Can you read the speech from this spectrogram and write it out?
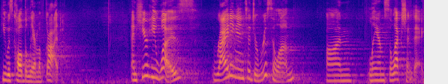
he was called the Lamb of God. And here he was riding into Jerusalem on Lamb Selection Day.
